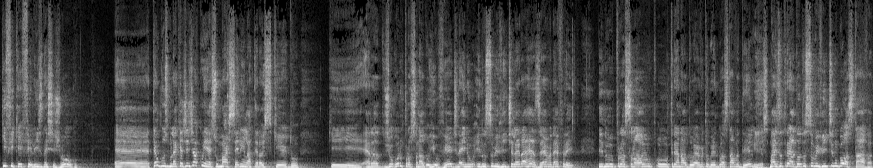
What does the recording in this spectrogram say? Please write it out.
Que fiquei feliz nesse jogo é, tem alguns moleques que a gente já conhece. O Marcelinho, lateral esquerdo, que era jogou no profissional do Rio Verde, né? E no, no Sub-20 ele era reserva, né, Frei? E no profissional o, o treinador Everton Bueno gostava dele, Isso. mas o treinador do Sub-20 não gostava.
